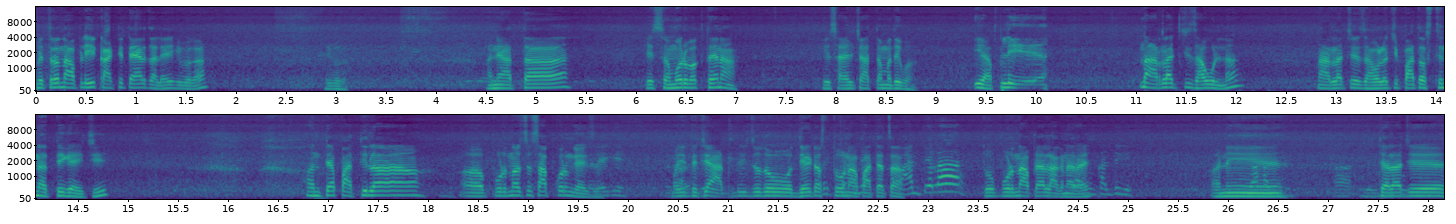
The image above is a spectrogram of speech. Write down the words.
मित्रांनो आपली ही काठी तयार झाली आहे ही बघा. ही बघा. आणि आता हे समोर बघताय ना हे सायलच्या हातामध्ये बघ. ही आपली नारळाची झाऊल ना? नारळाची झावळाची पात असते ना ती घ्यायची. आणि त्या पातीला पूर्णचं साफ करून घ्यायचं. म्हणजे त्याच्या आतली जो जो देठ असतो ना पात्याचा तो पूर्ण आपल्याला लागणार आहे. आणि त्याला जे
